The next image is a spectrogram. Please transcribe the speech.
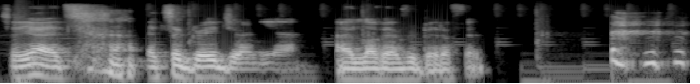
So yeah, it's it's a great journey and I love every bit of it.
